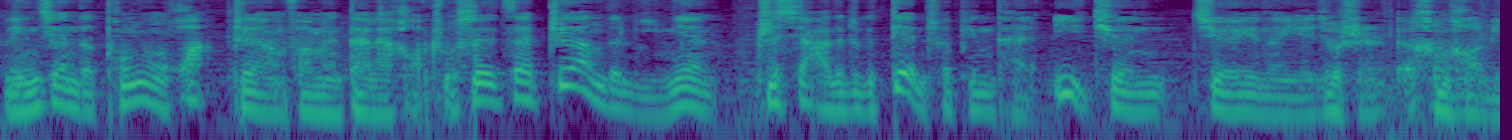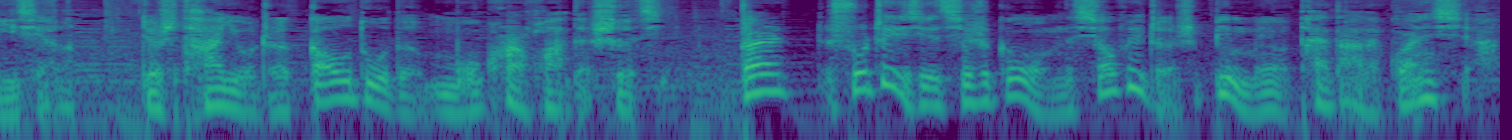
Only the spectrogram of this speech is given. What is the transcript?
零件的通用化这样方面带来好处。所以在这样的理念之下的这个电车平台 eTNGA 呢，也就是很好理解了，就是它有着高度的模块化的设计。当然，说这些其实跟我们的消费者是并没有太大的关系啊，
